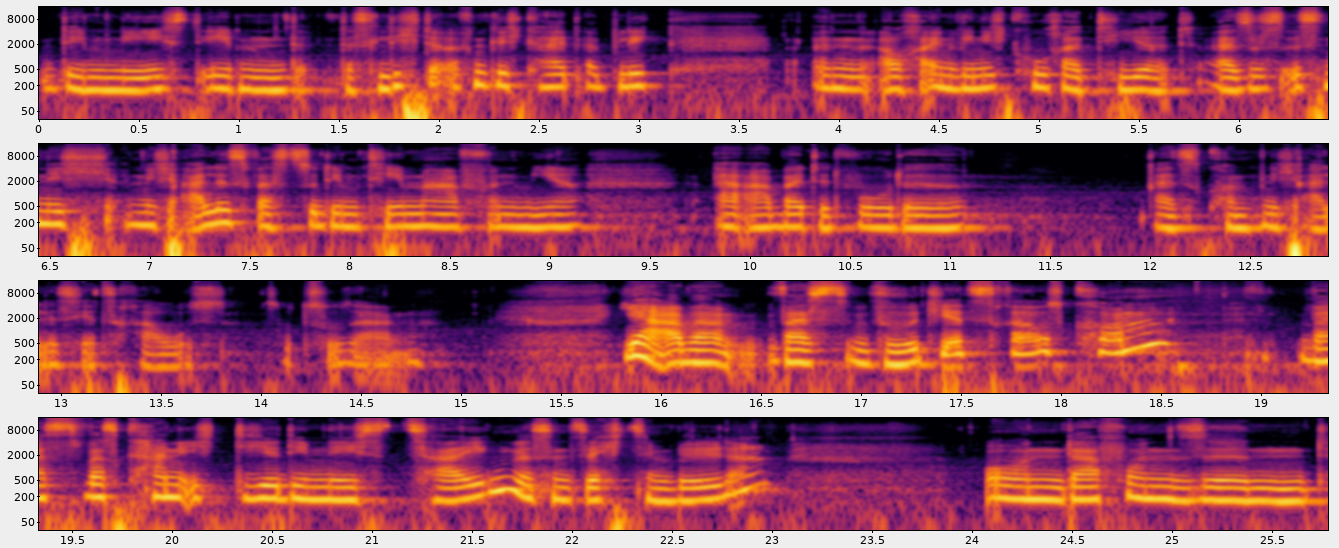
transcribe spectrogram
demnächst eben das Licht der Öffentlichkeit erblickt, auch ein wenig kuratiert. Also es ist nicht, nicht alles, was zu dem Thema von mir erarbeitet wurde. Also es kommt nicht alles jetzt raus, sozusagen. Ja, aber was wird jetzt rauskommen? was, was kann ich dir demnächst zeigen? Das sind 16 Bilder und davon sind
